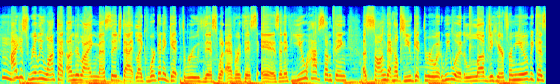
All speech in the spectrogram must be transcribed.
Hmm. I just really want that underlying message that, like, we're going to get through this, whatever this is. And if you have something, a song that helps you get through it, we would love to hear from you because,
